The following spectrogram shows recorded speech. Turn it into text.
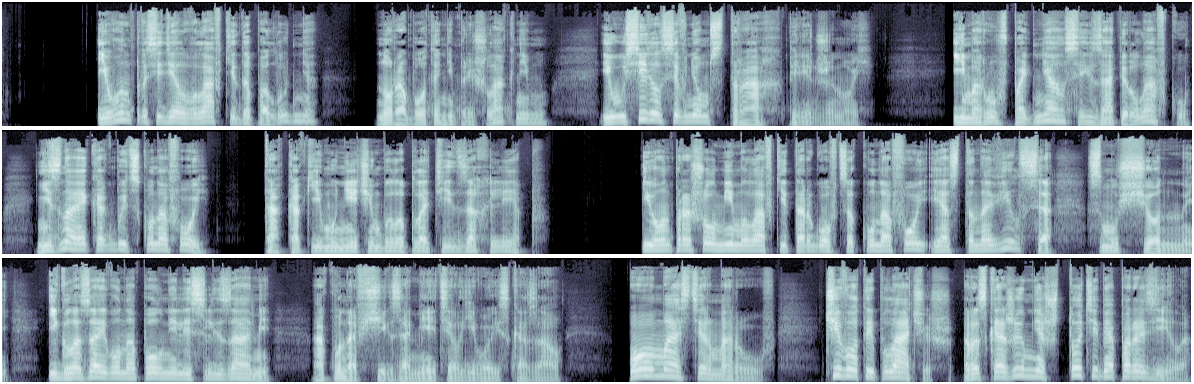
И он просидел в лавке до полудня, но работа не пришла к нему, и усилился в нем страх перед женой. И Маруф поднялся и запер лавку, не зная, как быть с кунафой, так как ему нечем было платить за хлеб и он прошел мимо лавки торговца кунафой и остановился, смущенный, и глаза его наполнились слезами, а куновщик заметил его и сказал, «О, мастер Маруф, чего ты плачешь? Расскажи мне, что тебя поразило».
